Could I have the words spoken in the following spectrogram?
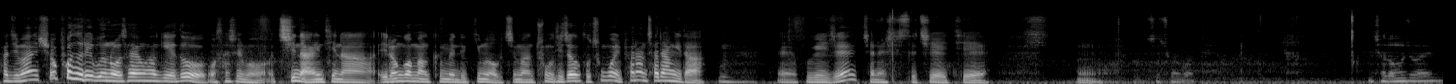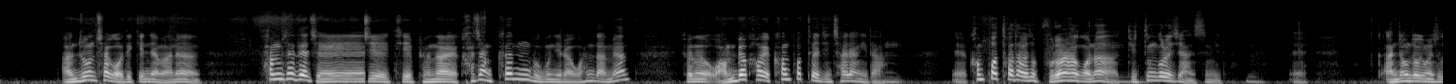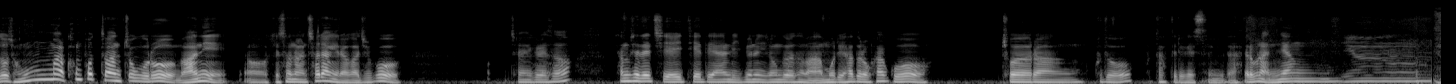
하지만 쇼퍼 드리븐으로 사용하기에도 뭐 사실 뭐 G90나 이런 것만큼의 느낌은 없지만 충- 뒷좌석도 충분히 편한 차량이다. 음, 예, 그게 이제 제네시스 GAT의 진짜 좋은 것 같아요. 이 차 너무 좋아요. 안 좋은 차가 어디 있겠냐마는 3세대 GAT의 변화의 가장 큰 부분이라고 한다면 저는 완벽하게 컴포트해진 차량이다. 음. 예, 컴포트하다고 해서 불안하거나 음. 뒤뚱거리지 않습니다. 음. 예, 안정적이면서도 정말 컴포트한 쪽으로 많이 어, 개선한 차량이라 가지고 저희 그래서 3세대 GAT에 대한 리뷰는 이 정도에서 마무리하도록 하고 좋아요랑 구독 부탁드리겠습니다. 여러분 안녕. 안녕.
